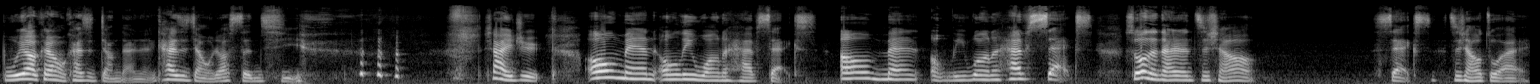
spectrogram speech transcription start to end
不要让我开始讲男人，开始讲我就要生气。下一句，All men only wanna have sex. All men only wanna have sex. 所有的男人只想要 sex，只想要做爱。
